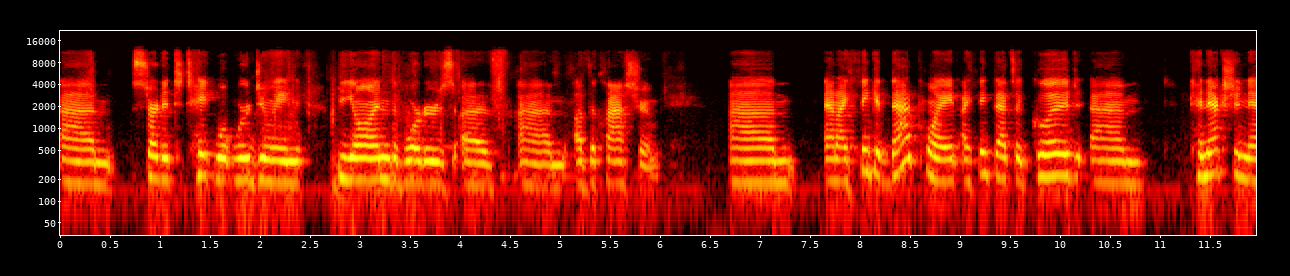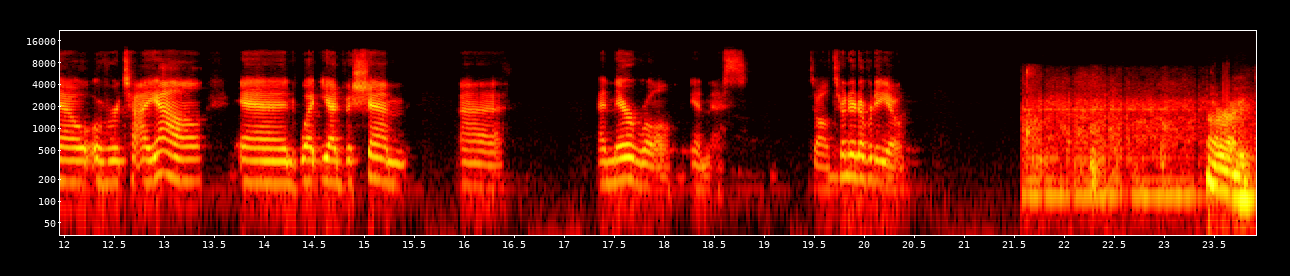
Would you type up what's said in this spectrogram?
um, started to take what we're doing beyond the borders of, um, of the classroom. Um, and I think at that point, I think that's a good um, connection now over to Eyal and what Yad Vashem uh, and their role in this. So I'll turn it over to you. All right.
